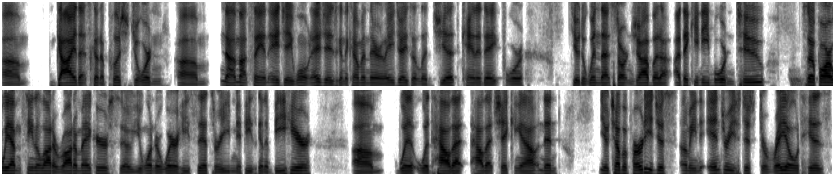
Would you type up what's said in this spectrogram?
um, guy that's going to push Jordan. Um, no, I'm not saying AJ won't. AJ is going to come in there. AJ's a legit candidate for you know, to win that starting job, but I, I, think you need more than two. So far, we haven't seen a lot of Rodemakers, so you wonder where he sits, or even if he's going to be here um, with with how that how that's shaking out. And then, you know, Chubba Purdy just, I mean, injuries just derailed his,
